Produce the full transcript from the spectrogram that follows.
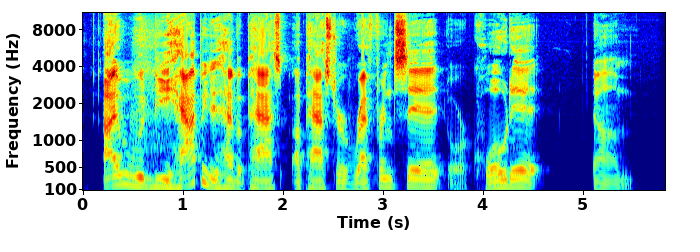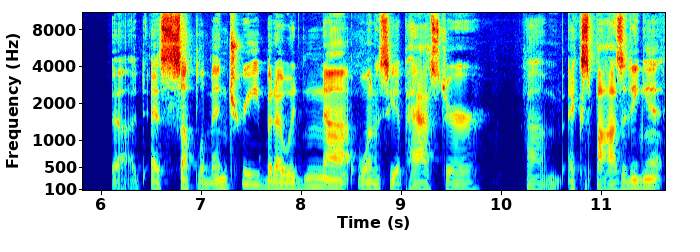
I would be happy to have a pas- a pastor reference it or quote it um, uh, as supplementary, but I would not want to see a pastor um, expositing it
